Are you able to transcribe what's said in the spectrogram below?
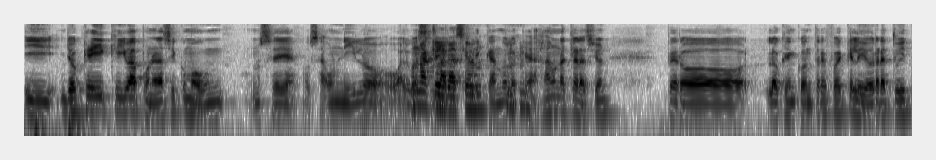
y yo creí que iba a poner así como un, no sé, o sea, un hilo o algo una así. Aclaración. Explicando lo que, ajá, una aclaración. Pero lo que encontré fue que le dio retweet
